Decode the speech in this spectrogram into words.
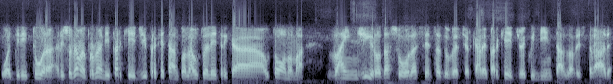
o addirittura risolviamo il problema dei parcheggi perché tanto l'auto elettrica autonoma va in giro da sola senza dover cercare parcheggio e quindi intasa le strade.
